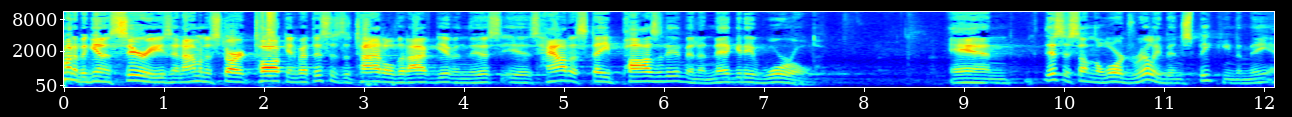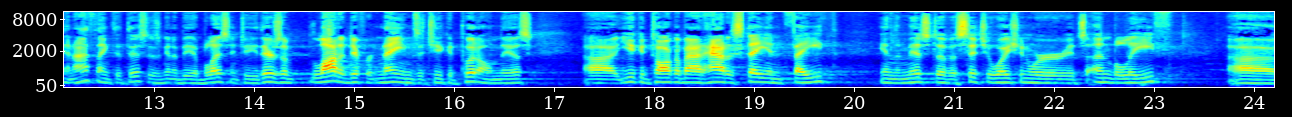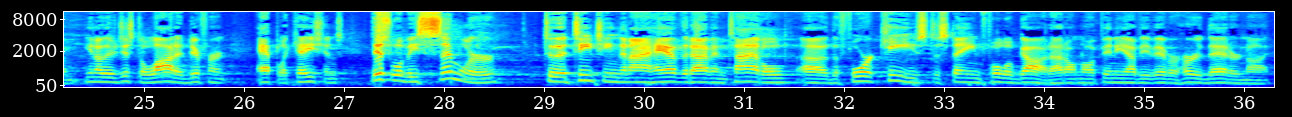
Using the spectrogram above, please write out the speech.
I'm going to begin a series and I'm going to start talking about this is the title that I've given this is how to stay positive in a negative world. And this is something the Lord's really been speaking to me and I think that this is going to be a blessing to you. There's a lot of different names that you could put on this. Uh, you could talk about how to stay in faith in the midst of a situation where it's unbelief. Uh, you know, there's just a lot of different applications. This will be similar to a teaching that I have that I've entitled uh, The Four Keys to Staying Full of God. I don't know if any of you have ever heard that or not.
